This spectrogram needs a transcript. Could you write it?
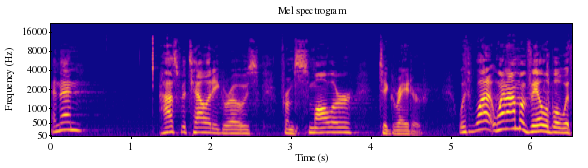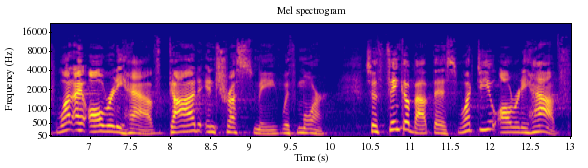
And then hospitality grows from smaller to greater with what, when I'm available with what I already have, God entrusts me with more. So think about this. What do you already have?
